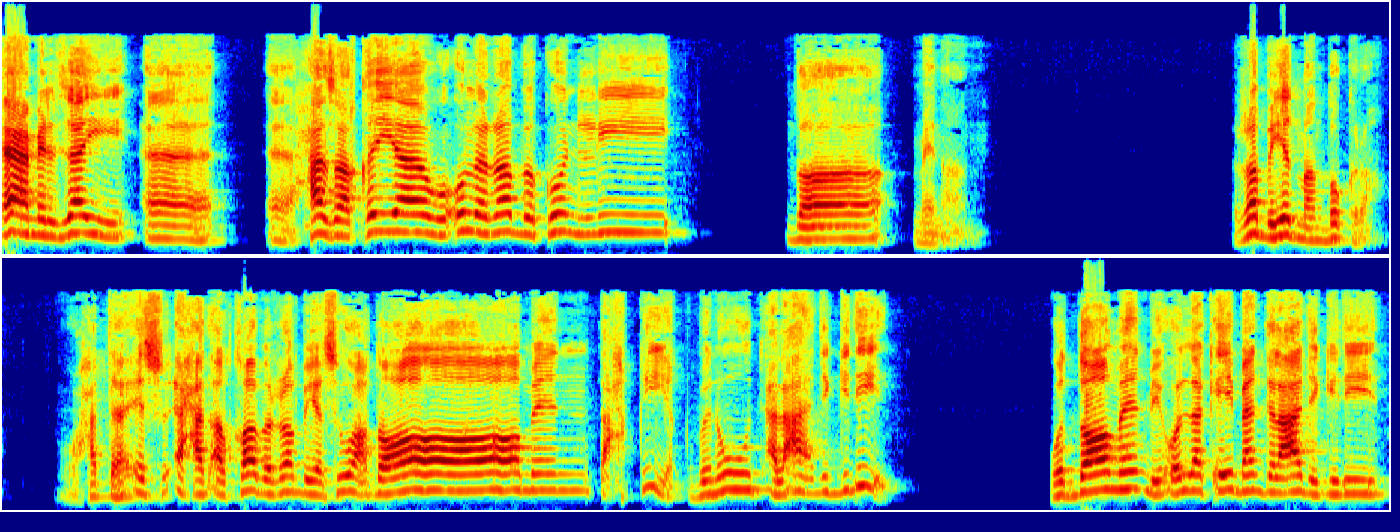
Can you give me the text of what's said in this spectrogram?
اعمل زي آه، آه، حزقية وقول للرب كن لي ضامنا. الرب يضمن بكرة وحتى أحد ألقاب الرب يسوع ضامن تحقيق بنود العهد الجديد. والضامن بيقول لك إيه بند العهد الجديد؟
